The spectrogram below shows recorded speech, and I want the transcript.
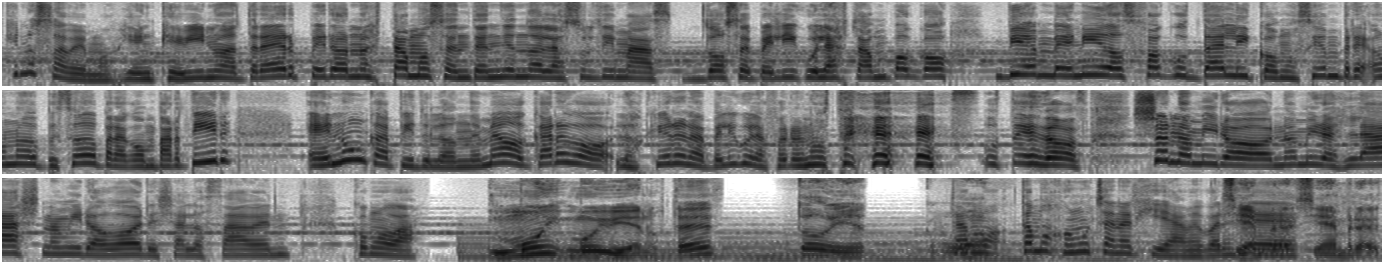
que no sabemos bien qué vino a traer, pero no estamos entendiendo las últimas 12 películas tampoco. Bienvenidos, Facutali, como siempre, a un nuevo episodio para compartir en un capítulo donde me hago cargo. Los que vieron la película fueron ustedes, ustedes dos. Yo no miro, no miro Slash, no miro Gore, ya lo saben. ¿Cómo va? Muy, muy bien. ¿Usted? Todo bien. ¿Cómo Estamos, con mucha energía, me parece. Siempre, siempre.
